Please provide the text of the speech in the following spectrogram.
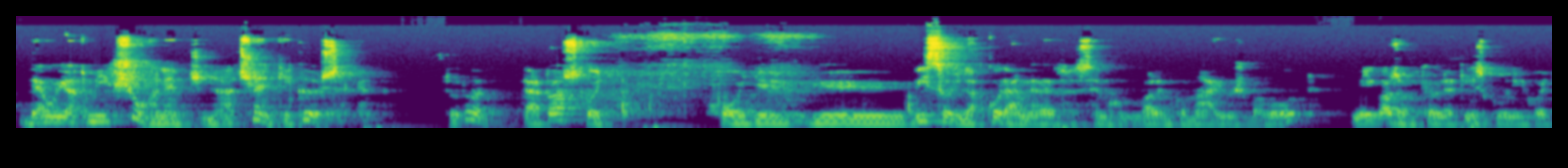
De olyat még soha nem csinált senki Kőszegen. Tudod? Tehát azt, hogy, hogy viszonylag korán, mert ez azt hiszem valamikor májusban volt, még azon kellett izgulni, hogy,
